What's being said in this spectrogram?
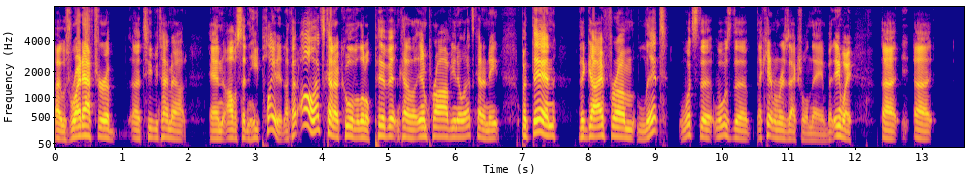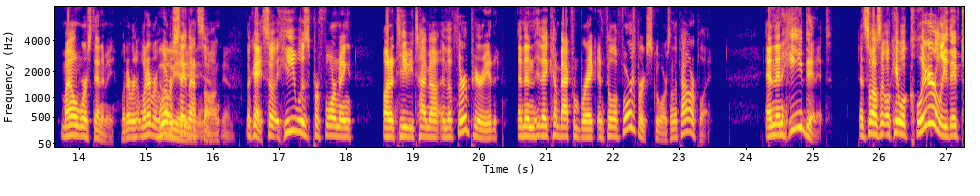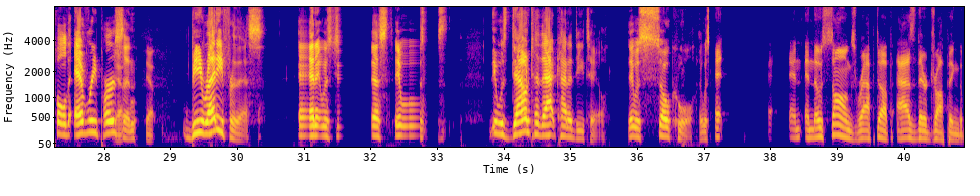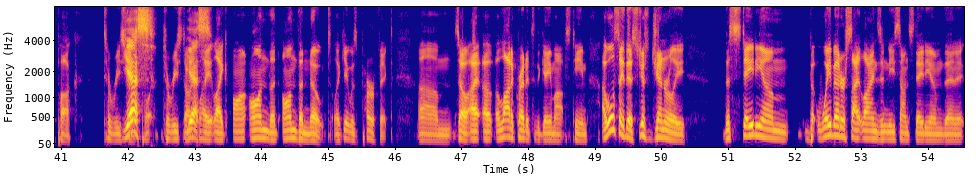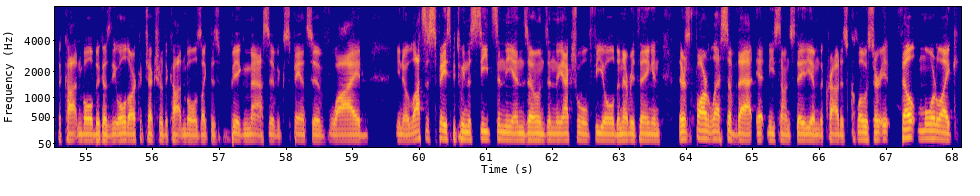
uh, it was right after a, a, TV timeout, and all of a sudden he played it. And I thought, oh, that's kind of cool, a little pivot and kind of improv, you know, that's kind of neat. But then the guy from Lit, what's the, what was the, I can't remember his actual name, but anyway, uh, uh, my own worst enemy, whatever, whatever, whoever oh, yeah, sang yeah, that yeah, song. Okay, so he was performing on a TV timeout in the third period, and then they come back from break, and Filip Forsberg scores on the power play, and then he did it, and so I was like, okay, well, clearly they've told every person, yep. Yep. be ready for this, and it was just, it was, it was down to that kind of detail. It was so cool. It was, and and, and those songs wrapped up as they're dropping the puck to restart yes. to restart yes. play like on, on the on the note. Like it was perfect. Um so I, a, a, lot of credit to the game ops team. I will say this just generally the stadium but way better sight lines in nissan stadium than at the cotton bowl because the old architecture of the cotton bowl is like this big massive expansive wide you know lots of space between the seats and the end zones and the actual field and everything and there's far less of that at nissan stadium. The crowd is closer. It felt more like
